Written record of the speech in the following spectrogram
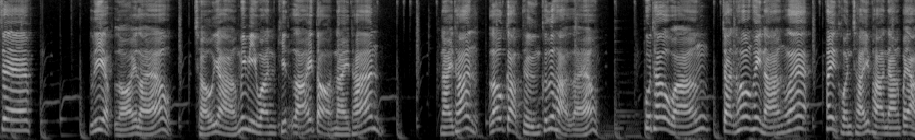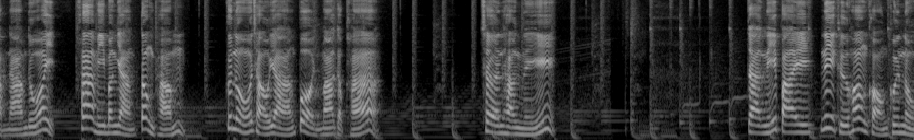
เจ็บ เรียบร้อยแล้วเฉาหยางไม่มีวันคิดร้ายต่อนายท่าน นายท่านเรากลับถึงคฤหาสน์แล้ว ผู้เท่าหวังจัดห้องให้นางและ ให้คนใช้พานางไปอาบน้ำด้วยข้ามีบางอย่างต้องทำคุณหนูเฉาหยางโปรดมากับข้าเชิญทางนี้ จากนี้ไปนี่คือห้องของคุณหนู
